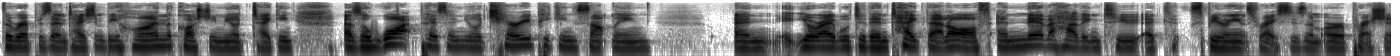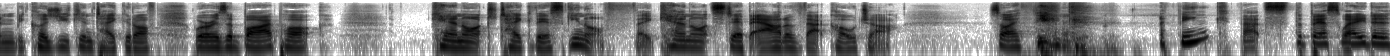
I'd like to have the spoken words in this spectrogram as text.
the representation, behind the costume you're taking. As a white person, you're cherry picking something and you're able to then take that off and never having to experience racism or oppression because you can take it off. Whereas a BIPOC cannot take their skin off, they cannot step out of that culture. So I think, I think that's the best way to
